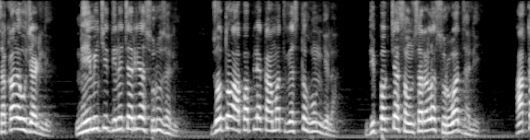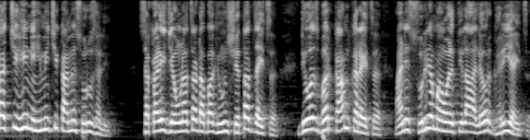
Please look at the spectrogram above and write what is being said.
सकाळ उजाडली. नेहमीची दिनचर्या सुरू झाली. जो तो आपापल्या कामात व्यस्त होऊन गेला. दीपकच्या संसाराला सुरुवात झाली. आकाशची ही नेहमीची कामे सुरू झाली. सकाळी जेवणाचा डबा घेऊन शेतात जायचं. दिवसभर काम करायचं आणि सूर्य मावळतीला आल्यावर घरी यायचं.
